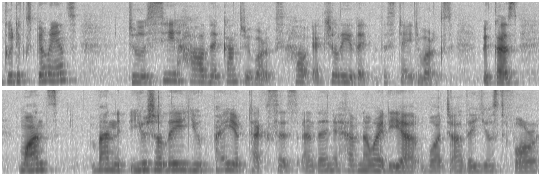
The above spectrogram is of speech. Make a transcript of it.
good experience to see how the country works, how actually the, the state works. Because once, when usually you pay your taxes and then you have no idea what are they used for,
